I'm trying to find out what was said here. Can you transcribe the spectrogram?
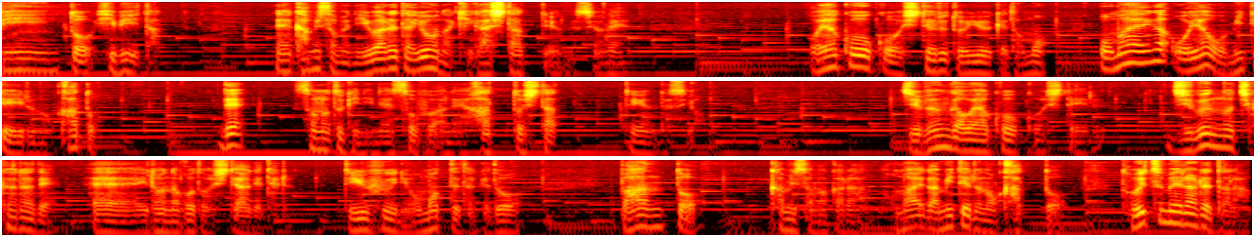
ピーンと響いた、ね、神様に言われたような気がしたっていうんですよね。親孝行してると言うけどもお前が親を見ているのかと。でその時にね祖父はねハッとしたっていうんですよ。自分が親孝行している自分の力で、えー、いろんなことをしてあげてるっていうふうに思ってたけどバーンと神様から「お前が見てるのか?」と問い詰められたら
